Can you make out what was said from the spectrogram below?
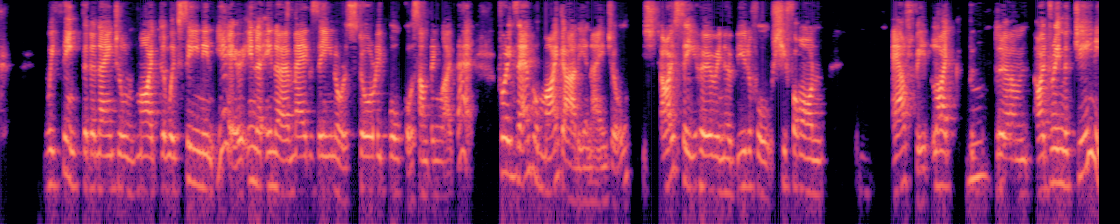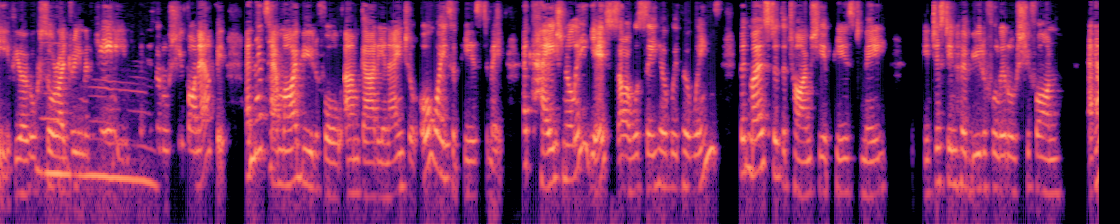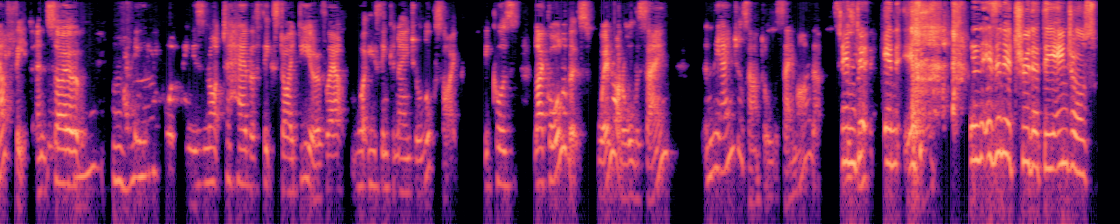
we think that an angel might that we've seen in yeah in a in a magazine or a storybook or something like that for example my guardian angel i see her in her beautiful chiffon outfit, like mm. the um, I Dream of Jeannie. If you ever saw I Dream of Jeannie, this little chiffon outfit, and that's how my beautiful um, guardian angel always appears to me. Occasionally, yes, I will see her with her wings, but most of the time she appears to me just in her beautiful little chiffon outfit. And so, mm-hmm. I think the important thing is not to have a fixed idea of what you think an angel looks like, because like all of us, we're not all the same and the angels aren't all the same either. And, and, is, and isn't it true that the angels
